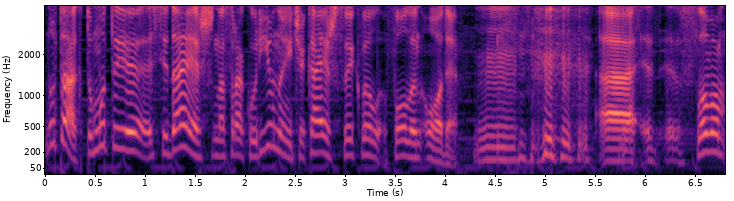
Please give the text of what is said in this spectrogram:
Ну так, тому ти сідаєш на сраку рівно і чекаєш сиквел Fallen Order. Е, Словом,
